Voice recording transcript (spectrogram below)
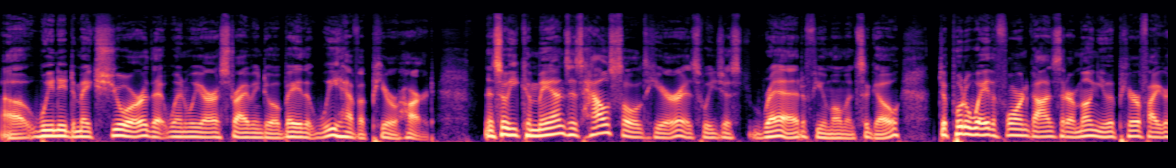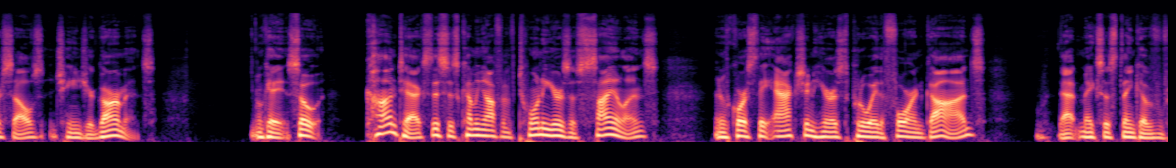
uh, we need to make sure that when we are striving to obey, that we have a pure heart. And so he commands his household here, as we just read a few moments ago, to put away the foreign gods that are among you, and purify yourselves, and change your garments. Okay, so context this is coming off of 20 years of silence. And of course, the action here is to put away the foreign gods. That makes us think of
